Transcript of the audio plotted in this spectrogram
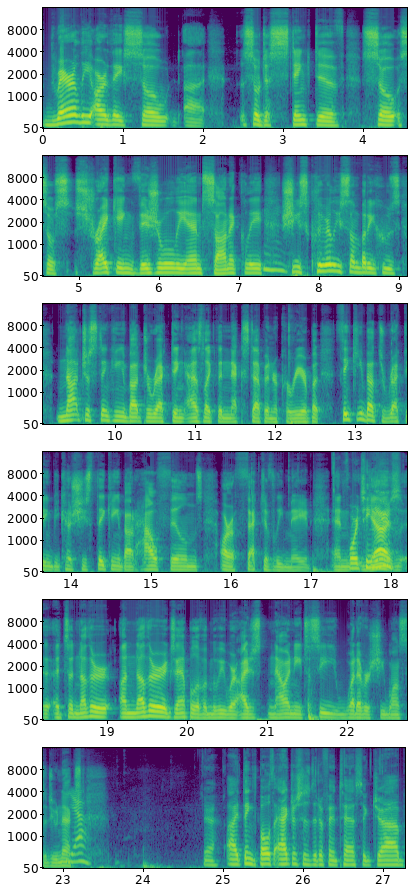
rarely are they so uh, so distinctive, so so striking visually and sonically. Mm-hmm. She's clearly somebody who's not just thinking about directing as like the next step in her career, but thinking about directing because she's thinking about how films are effectively made. And 14 yeah, years. it's- it's another another example of a movie where I just now I need to see whatever she wants to do next. Yeah. Yeah, I think both actresses did a fantastic job.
